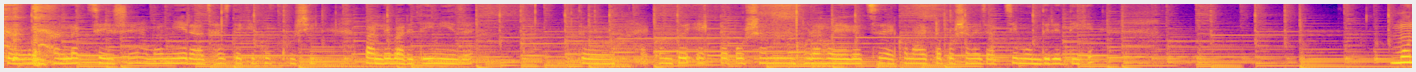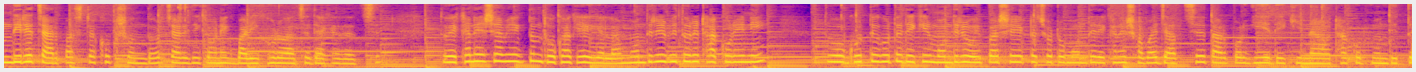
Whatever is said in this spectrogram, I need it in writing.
তো ভালো লাগছে এসে। আমার মেয়ে রাজহাঁস দেখে খুব খুশি। পারলে বাড়িতেই নিয়ে যায়। তো এখন তো একটা পোর্শন ঘোরা হয়ে গেছে, এখন আরেকটা পোর্শনে যাচ্ছি মন্দিরের দিকে। মন্দিরের চারপাশটা খুব সুন্দর, চারিদিকে অনেক বাড়ি ঘরও আছে দেখা যাচ্ছে। তো এখানে এসে আমি একদম ধোকা খেয়ে গেলাম। মন্দিরের ভিতরে ঠাকুরই নেই। তো ঘুরতে ঘুরতে দেখি মন্দিরের ওই পাশে একটা ছোট মন্দির, এখানে সবাই যাচ্ছে, তারপর গিয়ে দেখি না, ঠাকুর মন্দির তো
